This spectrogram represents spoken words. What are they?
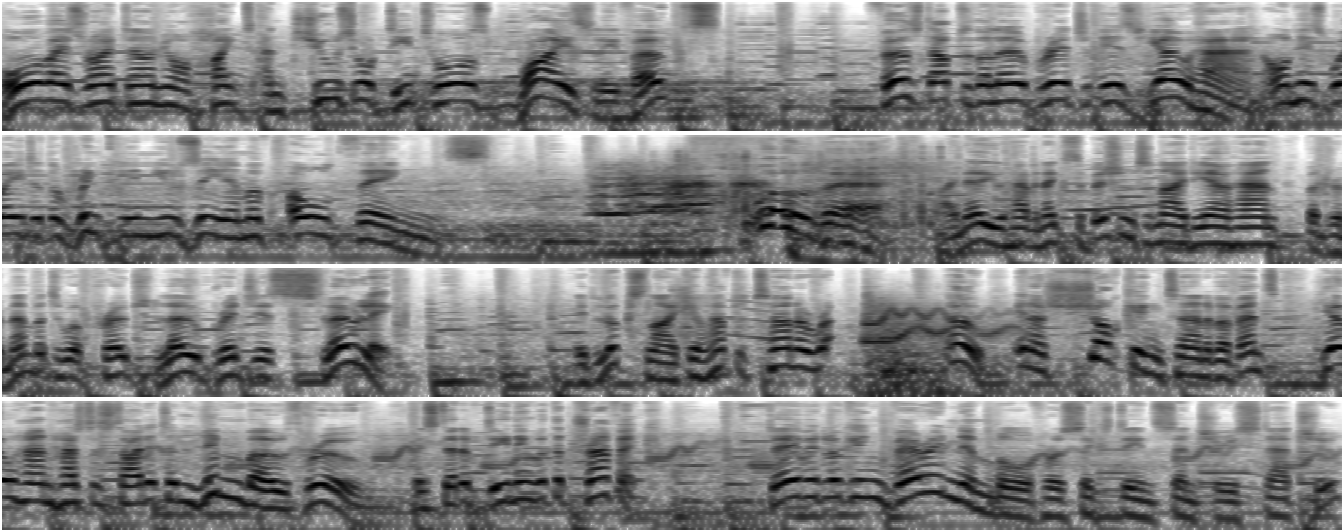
Always write down your height and choose your detours wisely, folks. First up to the low bridge is Johan on his way to the Wrinkly Museum of Old Things. Whoa there! I know you have an exhibition tonight, Johan, but remember to approach low bridges slowly. It looks like you'll have to turn around. Oh, in a shocking turn of events, Johan has decided to limbo through instead of dealing with the traffic. David looking very nimble for a 16th century statue.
